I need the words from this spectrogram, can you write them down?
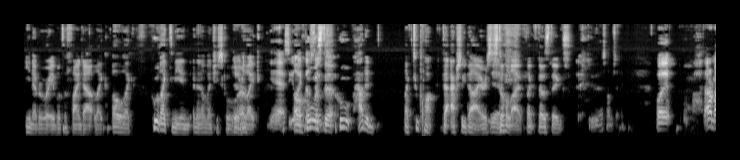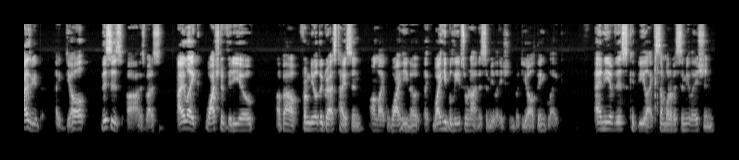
you never were able to find out. Like oh, like who liked me in, in elementary school, Yeah. or like yeah. See, oh, like who was things- the who? How did like Tupac that actually die or is he Yeah. still alive? Like those things. Dude, that's what I'm saying. But that reminds me, like y'all, this is uh, this about us. I like watched a video about from Neil deGrasse Tyson on like why he know like why he believes we're not in a simulation. But do y'all think like any of this could be like somewhat of a simulation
